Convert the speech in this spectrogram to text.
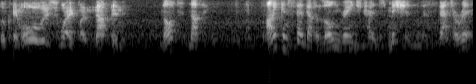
Look him all this way for nothing. Not nothing. I can send out a long-range transmission with that array.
